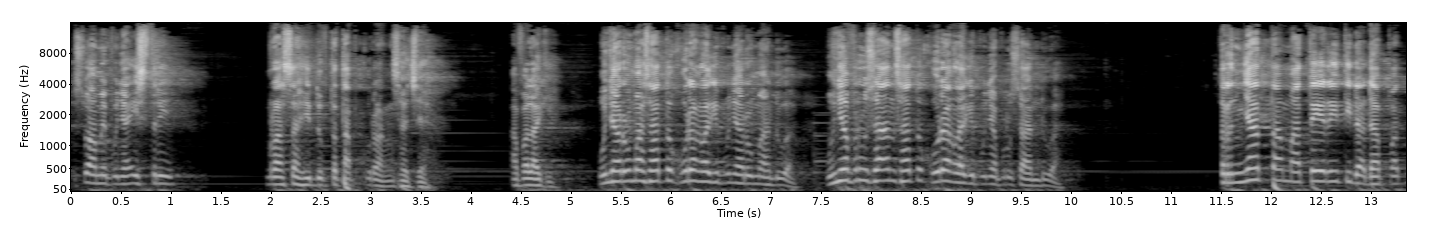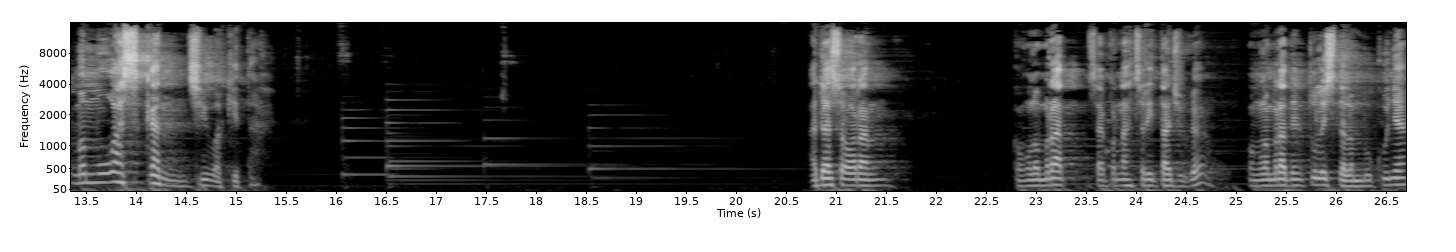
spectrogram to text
suami punya istri, merasa hidup tetap kurang saja. Apalagi punya rumah satu kurang lagi punya rumah dua, punya perusahaan satu kurang lagi punya perusahaan dua. Ternyata materi tidak dapat memuaskan jiwa kita. Ada seorang konglomerat, saya pernah cerita juga, konglomerat ini tulis dalam bukunya,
